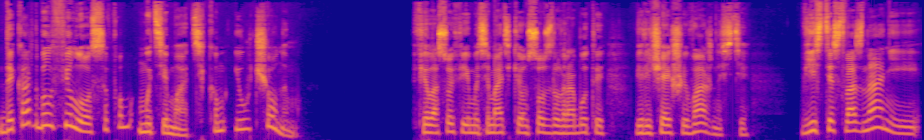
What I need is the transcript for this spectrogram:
Декарт был философом, математиком и ученым. В философии и математике он создал работы величайшей важности. В естествознании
